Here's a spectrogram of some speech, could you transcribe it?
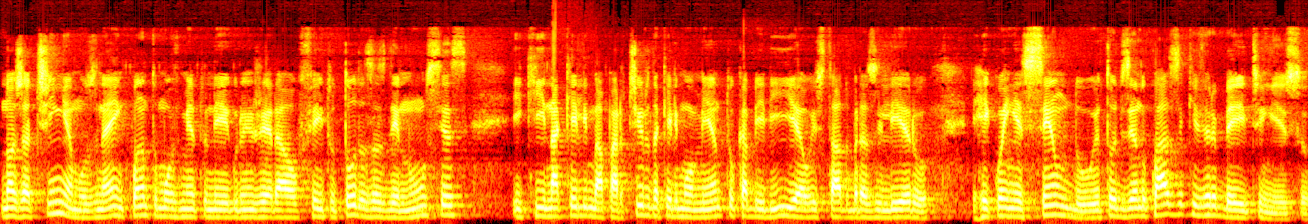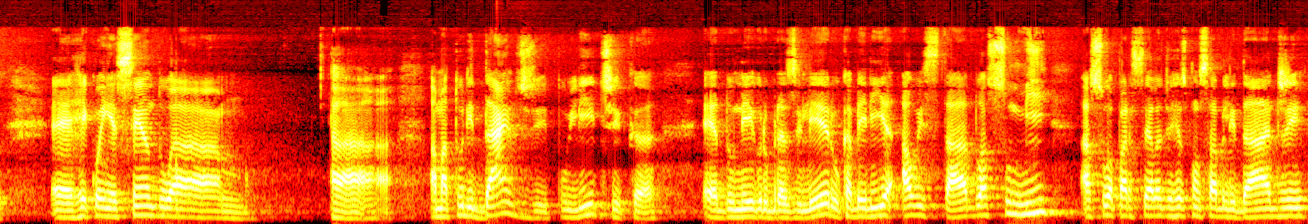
nós já tínhamos, né, enquanto movimento negro em geral, feito todas as denúncias e que naquele, a partir daquele momento caberia ao Estado brasileiro reconhecendo, eu estou dizendo quase que verbatim isso, é, reconhecendo a, a, a maturidade política é, do negro brasileiro, caberia ao Estado assumir a sua parcela de responsabilidade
